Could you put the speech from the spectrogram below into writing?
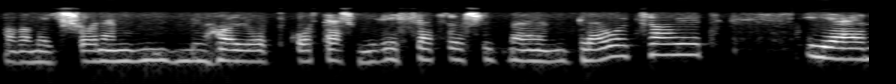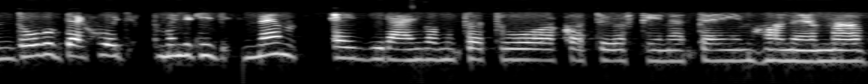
maga még soha nem hallott kortás művészetről, és leoltsa őt, ilyen dolgok, de hogy mondjuk így nem egy irányba mutatóak a történeteim, hanem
